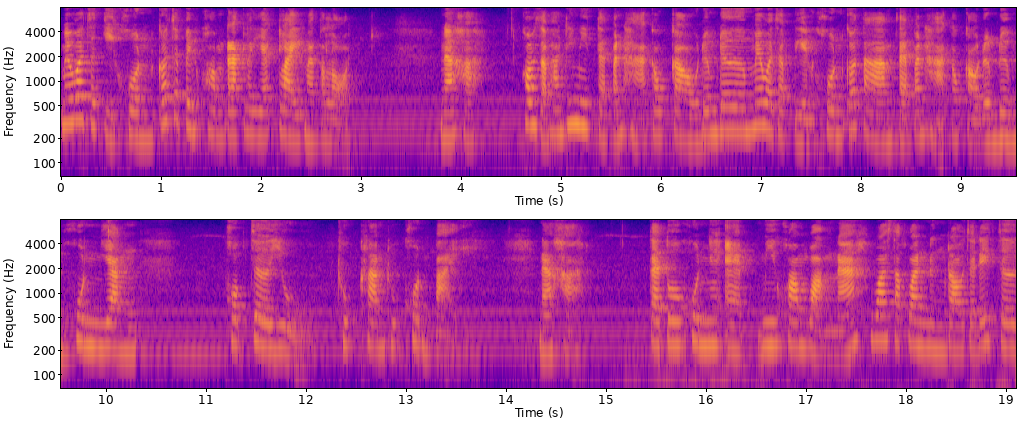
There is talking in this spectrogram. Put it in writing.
ไม่ว่าจะกี่คนก็จะเป็นความรักระยะไกลมาตลอดนะคะ ความสัมพันธ์ที่มีแต่ปัญหาเก่าๆเดิมๆไม่ว่าจะเปลี่ยนคนก็ตาม แต่ปัญหาเก่าๆเดิมๆคุณยังพบเจออยู่ทุกครั้งทุกคนไปนะคะ แต่ตัวคุณยังแอบมีความหวังนะ ว่าสักวันหนึ่งเราจะได้เจอ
